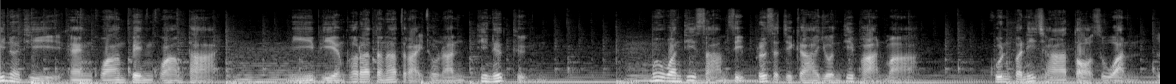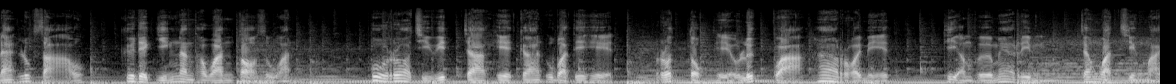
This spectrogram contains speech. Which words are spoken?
วินาทีแห่งความเป็นความตาย มีเพียงพระรัตนตรัยเท่านั้นที่นึกถึง เมื่อวันที่ 30 พฤศจิกายนที่ผ่านมา คุณปณิชาต่อสุวรรณและลูกสาว คือเด็กหญิงนันทวันต่อสุวรรณผู้รอดชีวิตจากเหตุการณ์อุบัติเหตุ รถตกเหวลึกกว่า 500 เมตร ที่อำเภอแม่ริม จังหวัดเชียงใหม่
